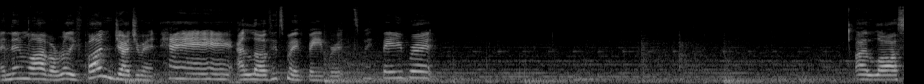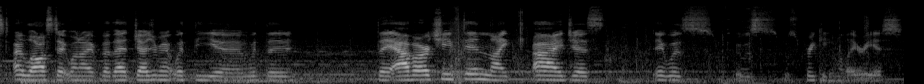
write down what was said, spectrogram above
And then we'll have a really fun judgment. Hey, I love it's my favorite. It's my favorite. I lost I lost it when I that judgment with the uh, with the the Avvar chieftain like I just it was it was was freaking hilarious.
